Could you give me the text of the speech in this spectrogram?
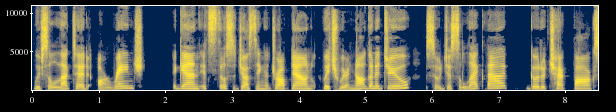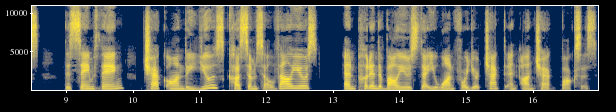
We've selected our range. Again, it's still suggesting a drop down, which we're not going to do. So just select that, go to checkbox, the same thing, check on the use custom cell values and put in the values that you want for your checked and unchecked boxes.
